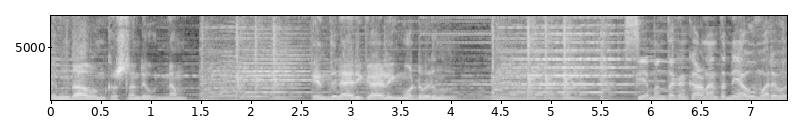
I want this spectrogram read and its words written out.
എന്താവും കൃഷ്ണന്റെ ഉന്നം? എന്തിനായിരിക്കും അയാൾ ഇങ്ങോട്ട് വരുന്നത്? സ്യമന്തകം കാണാൻ തന്നെയാവും വരവ്.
